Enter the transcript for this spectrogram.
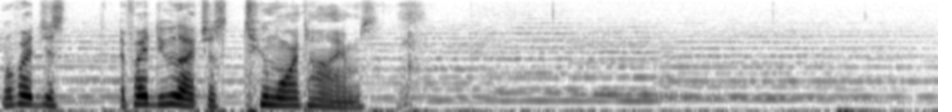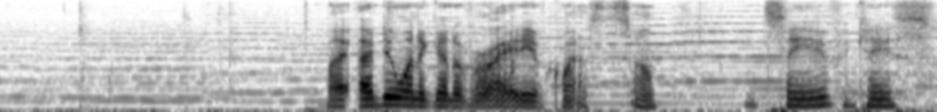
What if I just... If I do that just two more times? but I do want to get a variety of quests, so... Let's save in case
